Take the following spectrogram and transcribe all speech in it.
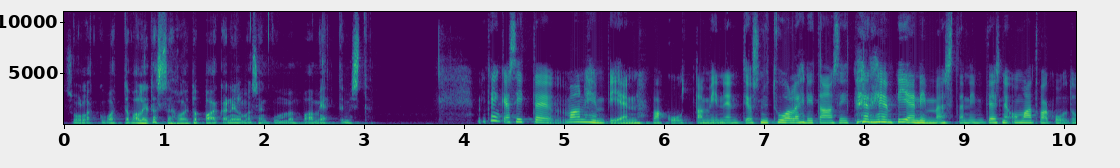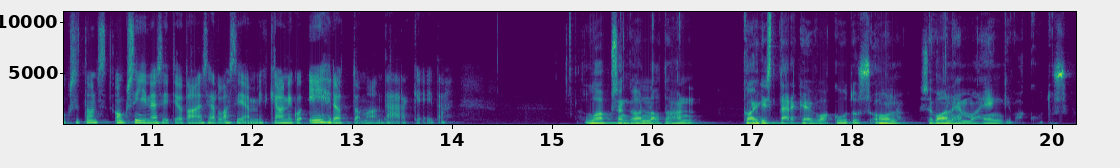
sulle, kun voitte valita sen hoitopaikan ilman sen kummempaa miettimistä. Mitenkä sitten vanhempien vakuuttaminen? Et jos nyt huolehditaan siitä perheen pienimmästä, niin miten ne omat vakuutukset? On, onko siinä sitten jotain sellaisia, mitkä on niinku ehdottoman tärkeitä? Lapsen kannaltahan kaikista tärkein vakuutus on se vanhemman henkivakuutus.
